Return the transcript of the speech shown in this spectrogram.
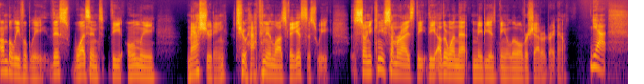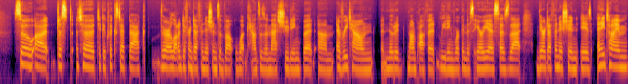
unbelievably, this wasn't the only mass shooting to happen in Las Vegas this week. Sonja, can you summarize the the other one that maybe is being a little overshadowed right now? Yeah. So, uh, just to take a quick step back, there are a lot of different definitions about what counts as a mass shooting, but um, Everytown, a noted nonprofit leading work in this area, says that their definition is anytime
